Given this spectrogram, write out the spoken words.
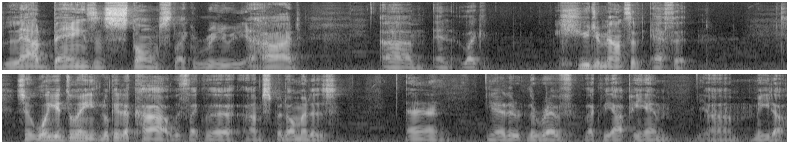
Loud bangs and stomps, like really really hard, um, and like huge amounts of effort. So what you're doing, look at a car with like the um, speedometers, and you know the the rev, like the RPM Um, meter,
